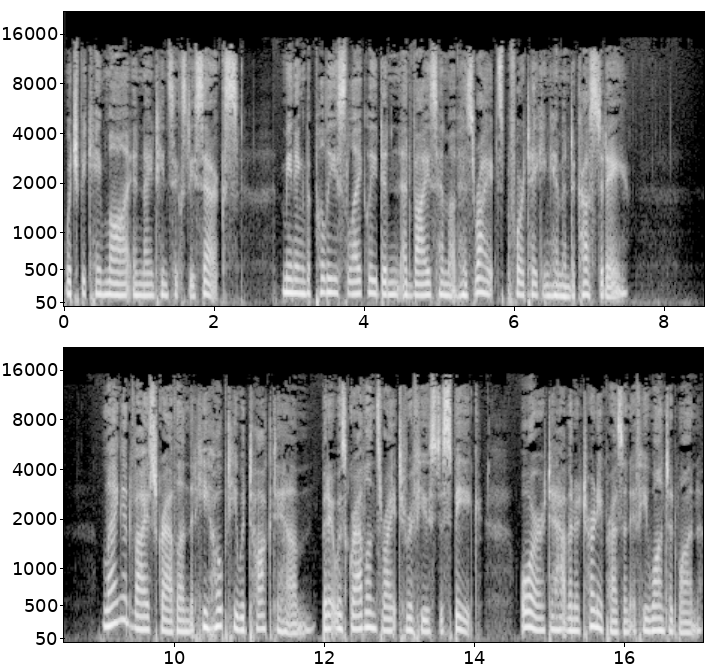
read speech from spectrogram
which became law in 1966, meaning the police likely didn't advise him of his rights before taking him into custody. Lang advised Gravlin that he hoped he would talk to him, but it was Gravlin's right to refuse to speak, or to have an attorney present if he wanted one.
